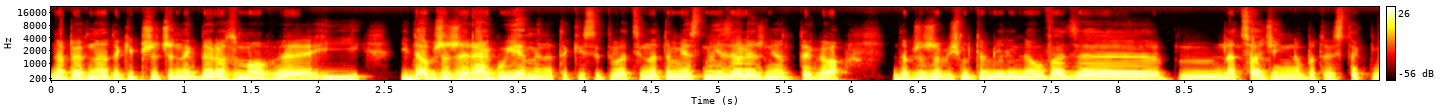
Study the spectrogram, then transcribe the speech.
na pewno taki przyczynek do rozmowy i, i dobrze, że reagujemy na takie sytuacje. Natomiast niezależnie od tego, dobrze, żebyśmy to mieli na uwadze mm, na co dzień, no bo to jest taki,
